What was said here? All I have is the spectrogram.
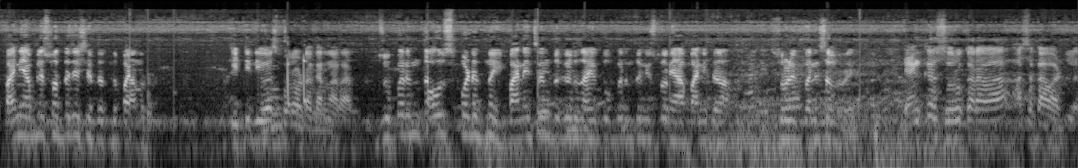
पाणी आपल्या स्वतःच्या शेतातलं पाणी किती दिवस पुरवठा करणार आहात? जोपर्यंत पाऊस पडत नाही पाण्याची गरज आहे तोपर्यंत निस्वर हा पाणी सुरळीतपणे चालू राहील. टँकर सुरू करावा असं का वाटलं?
